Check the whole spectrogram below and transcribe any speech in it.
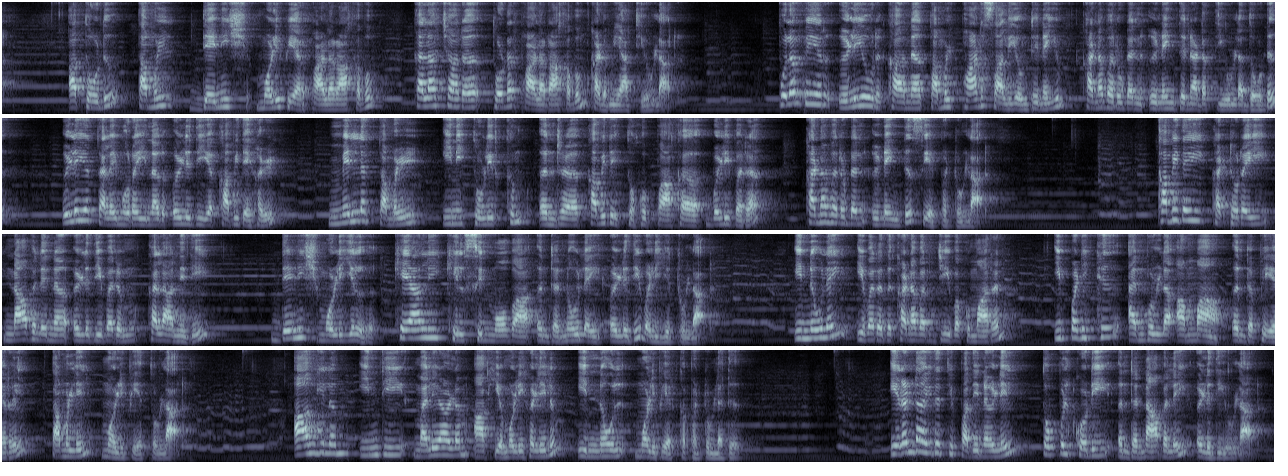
அத்தோடு தமிழ் டெனிஷ் மொழிபெயர்ப்பாளராகவும் கலாச்சார தொடர்பாளராகவும் கடுமையாற்றியுள்ளார். புலம்பெயர் இளையோருக்கான தமிழ் பாடசாலை ஒன்றினையும் கணவருடன் இணைந்து நடத்தியுள்ளதோடு இளைய தலைமுறையினர் எழுதிய கவிதைகள் மெல்லத் தமிழ் இனி துளிர்க்கும் என்ற கவிதை தொகுப்பாக வெளிவர கணவருடன் இணைந்து செயற்பட்டுள்ளார். கவிதை கட்டுரை நாவல் என எழுதி வரும் கலாநிதி டெனிஷ் மொழியில் கேலி கில்சின்மோவா என்ற நூலை எழுதி வெளியிட்டுள்ளார். இந்நூலை இவரது கணவர் ஜீவகுமாரன் இப்படிக்கு அன்புள்ள அம்மா என்ற பெயரில் தமிழில் மொழிபெயர்த்துள்ளார். ஆங்கிலம் இந்தி மலையாளம் ஆகிய மொழிகளிலும் இந்நூல் மொழிபெயர்க்கப்பட்டுள்ளது. இரண்டாயிரத்தி பதினேழில் தொப்புள் கொடி என்ற நாவலை எழுதியுள்ளார்.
